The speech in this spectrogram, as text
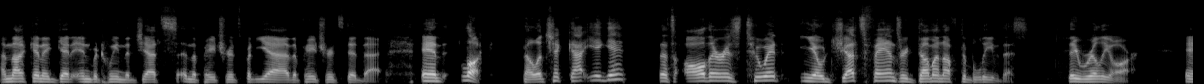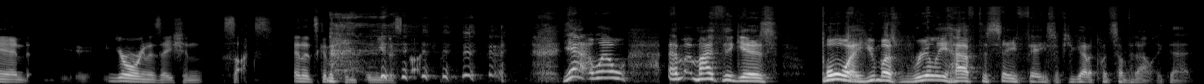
I'm not gonna get in between the Jets and the Patriots. But yeah, the Patriots did that. And look, Belichick got you again. That's all there is to it. You know, Jets fans are dumb enough to believe this. They really are. And your organization sucks. And it's going to continue to suck. yeah, well, um, my thing is, boy, you must really have to save face if you got to put something out like that.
